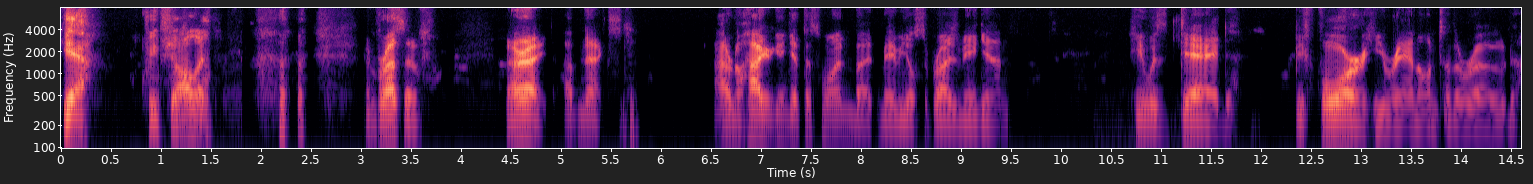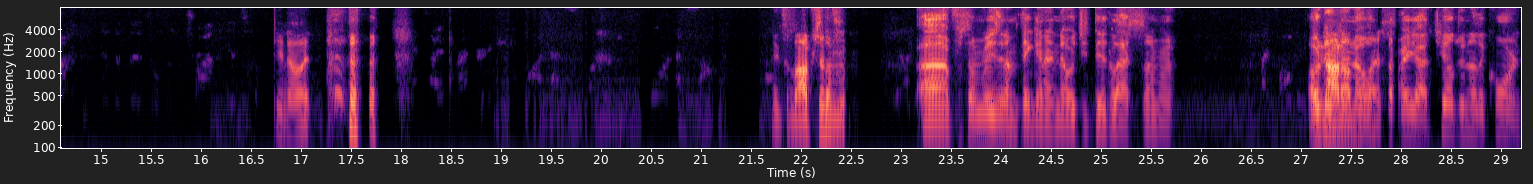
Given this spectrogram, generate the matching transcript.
yeah, Creep Show. Solid, impressive. All right, up next. I don't know how you're going to get this one, but maybe you'll surprise me again. He was dead before he ran onto the road. Do you know it? Need some options? Some, uh, for some reason, I'm thinking I know what you did last summer. Oh no, Not no, no! Sorry, uh, Children of the Corn.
